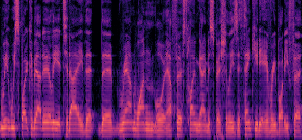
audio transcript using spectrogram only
we, we spoke about earlier today that the round one or our first home game especially is a thank you to everybody for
